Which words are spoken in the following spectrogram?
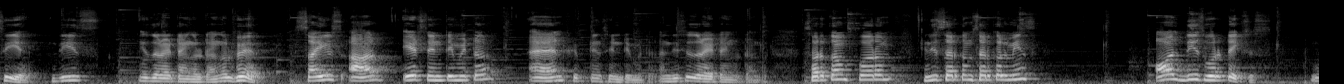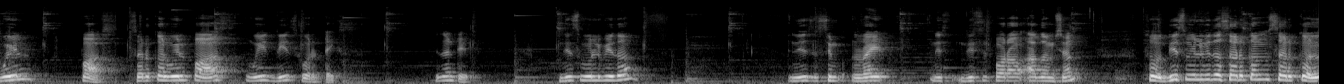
see here this is the right angle triangle where sides are 8 centimeter and 15 centimeter and this is right angle triangle. Circumference this circumcircle means all these vertices will pass. Circle will pass with this vertex isn't it? This will be the this is simple right this this is for our assumption. So this will be the circumcircle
